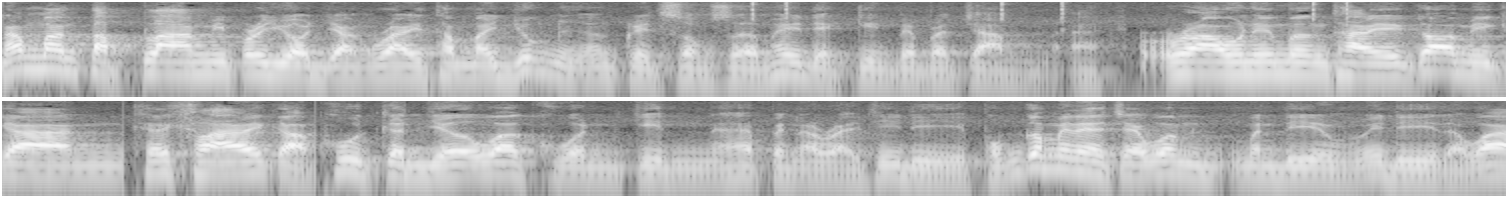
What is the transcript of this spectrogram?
น้ำมันตับปลา มีประโยชน์อย่างไรทำไมยุคหนึ่งอังกฤษส่งเสริมให้เด็กกินเป็นประจำ เราในเมืองไทยก็มีการคล้ายๆ กับพูดกันเยอะว่าควรกินนะฮะเป็นอะไรที่ดี ผมก็ไม่แน่ใจว่ามันดีหรือไม่ดีแต่ว่า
